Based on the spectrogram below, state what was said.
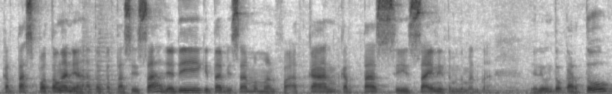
kertas potongan ya atau kertas sisa. Jadi kita bisa memanfaatkan kertas sisa ini teman-teman. Nah jadi untuk kartu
